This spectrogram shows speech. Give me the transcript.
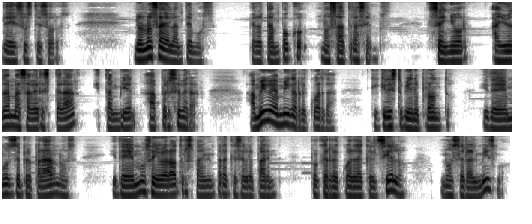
de esos tesoros. No nos adelantemos, pero tampoco nos atrasemos. Señor, ayúdame a saber esperar y también a perseverar. Amigo y amiga, recuerda que Cristo viene pronto y debemos de prepararnos y debemos ayudar a otros también para que se preparen, porque recuerda que el cielo no será el mismo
